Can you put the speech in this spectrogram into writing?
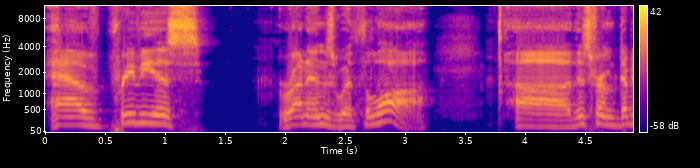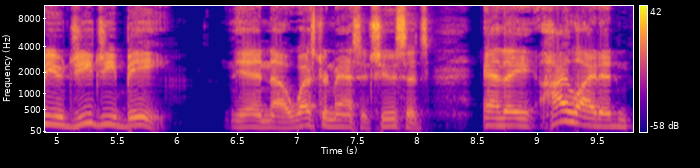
have previous run ins with the law. Uh, this from WGGB in uh, Western Massachusetts. And they highlighted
